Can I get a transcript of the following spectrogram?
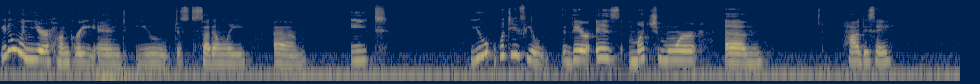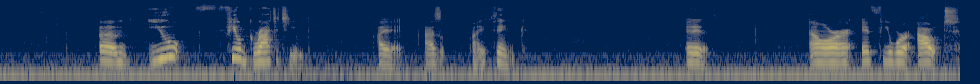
You know, when you're hungry and you just suddenly um, eat, you what do you feel? There is much more. Um, how to say? Um, you feel gratitude. I as I think it is or if you were out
